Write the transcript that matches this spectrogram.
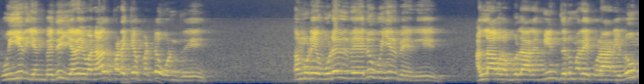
உயிர் என்பது இறைவனால் படைக்கப்பட்ட ஒன்று. நம்முடைய உடல் வேறு உயிர் வேறு. அல்லாஹ் ரபுல் ஆலமீன் திருமலை குரானிலும்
